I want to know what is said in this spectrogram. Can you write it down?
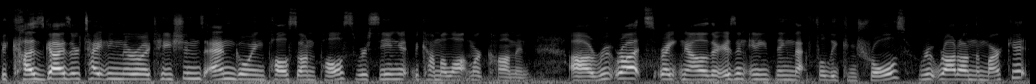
because guys are tightening their rotations and going pulse on pulse, we're seeing it become a lot more common. Uh, root rots right now, there isn't anything that fully controls root rot on the market.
